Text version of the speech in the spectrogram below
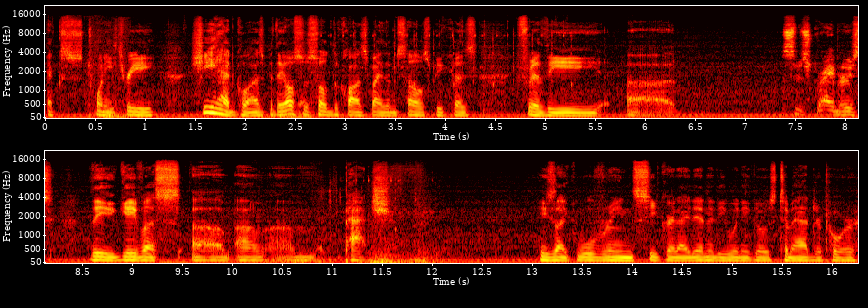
X23, she had claws, but they also sold the claws by themselves because for the uh, subscribers, they gave us um, um, um, Patch. He's like Wolverine's secret identity when he goes to Madripoor.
